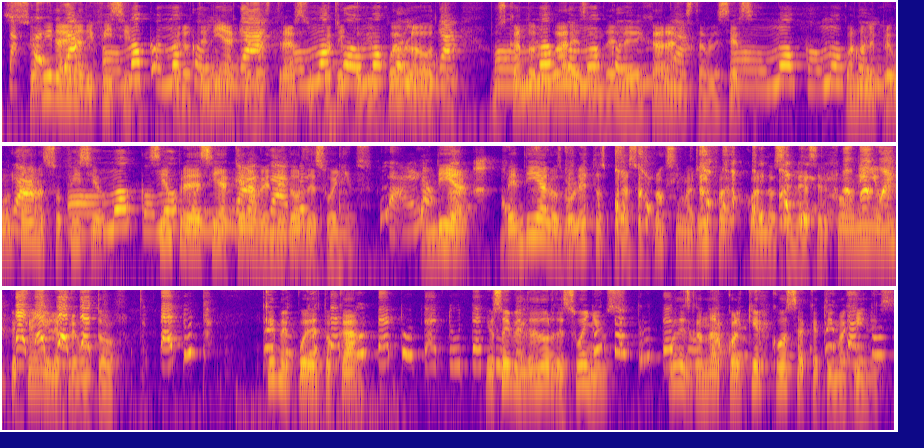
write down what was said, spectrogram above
Su vida era difícil, Oh, moco, pero tenía que arrastrar su carrito de un pueblo a otro. Buscando lugares donde le dejaran establecerse. Cuando le preguntaban su oficio, siempre decía que era vendedor de sueños. Un día vendía los boletos para su próxima rifa cuando se le acercó un niño muy pequeño y le preguntó, ¿qué me puede tocar? Yo soy vendedor de sueños. Puedes ganar cualquier cosa que te imagines.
